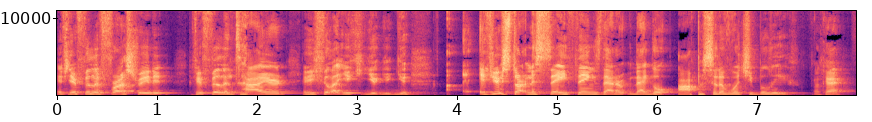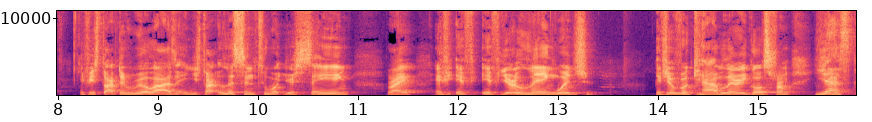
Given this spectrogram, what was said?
If you're feeling frustrated, if you're feeling tired, if you feel like you, you, you, you, uh, if you're starting to say things that are that go opposite of what you believe, okay. If you start to realize it and you start to listen to what you're saying, right? If if if your language, if your vocabulary goes from yes,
